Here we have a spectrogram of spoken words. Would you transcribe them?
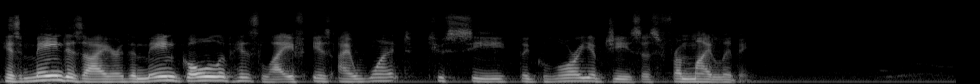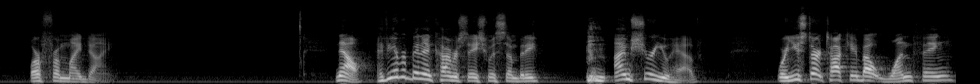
his main desire, the main goal of his life is I want to see the glory of Jesus from my living or from my dying. Now, have you ever been in a conversation with somebody? I'm sure you have, where you start talking about one thing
